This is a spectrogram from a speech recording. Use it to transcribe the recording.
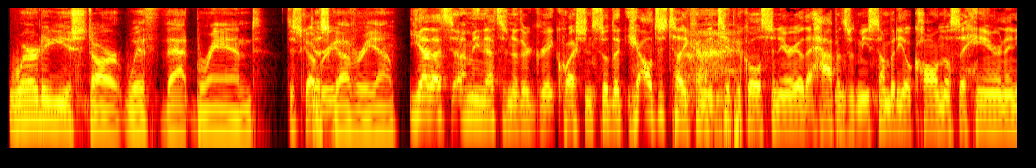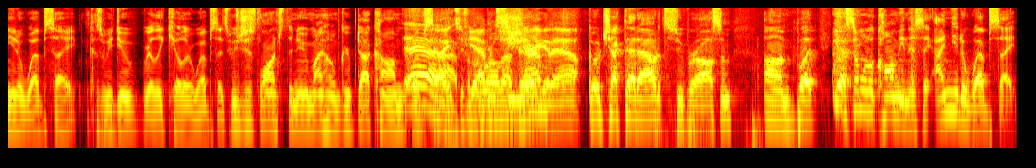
where do you start with that brand Discovery. Discovery, yeah. Yeah, that's. I mean, that's another great question. So, the, here, I'll just tell you kind of the typical scenario that happens with me. Somebody will call and they'll say, "Hey, Aaron, I need a website because we do really killer websites. We just launched the new myhomegroup.com Yeah, website. So if you haven't world seen it, Check it out. Go check that out. It's super awesome. Um, but yeah, someone will call me and they say, "I need a website."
